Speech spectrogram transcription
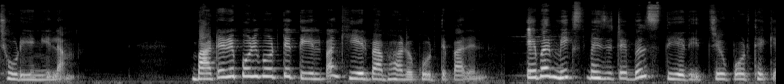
ছড়িয়ে নিলাম। বাটারের পরিবর্তে তেল বা ঘিয়ের ব্যবহারও করতে পারেন। এবার মিক্সড ভেজিটেবলস দিয়ে দিচ্ছি উপর থেকে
